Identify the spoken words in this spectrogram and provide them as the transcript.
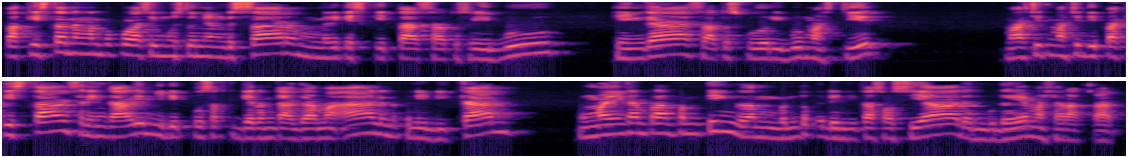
Pakistan dengan populasi muslim yang besar memiliki sekitar 100.000 hingga 110.000 masjid Masjid-masjid di Pakistan sering kali menjadi pusat kegiatan keagamaan dan pendidikan, memainkan peran penting dalam membentuk identitas sosial dan budaya masyarakat.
